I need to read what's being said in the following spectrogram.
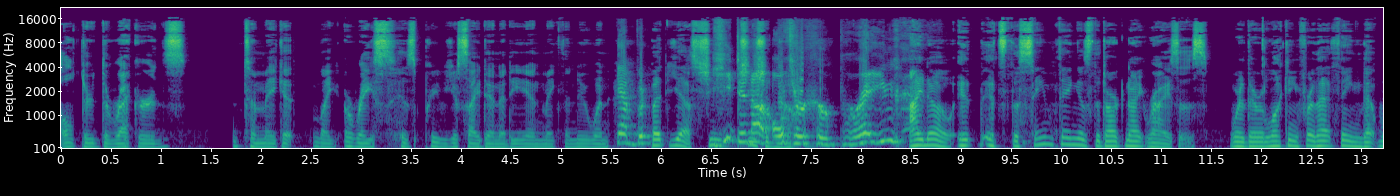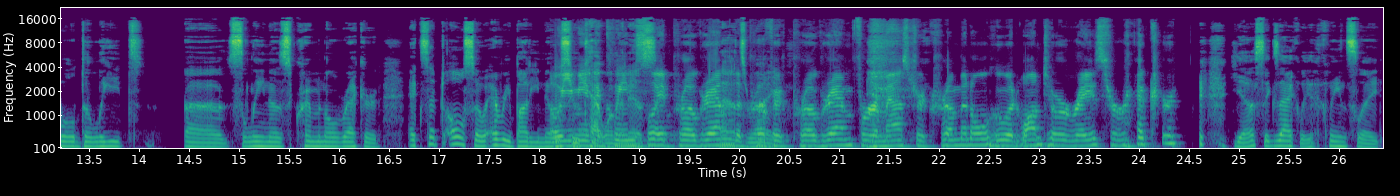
altered the records to make it like erase his previous identity and make the new one. Yeah, but, But yes, she he did she not should know. alter her brain. I know it. It's the same thing as the Dark Knight Rises, where they're looking for that thing that will delete uh Selina's criminal record. Except also everybody knows. Oh, you mean the Catwoman clean is. slate program, That's the right. perfect program for a master criminal who would want to erase her record? Yes, exactly. A clean slate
